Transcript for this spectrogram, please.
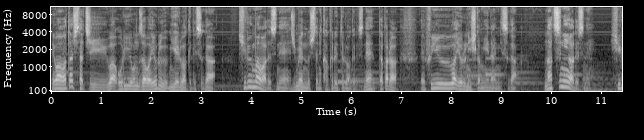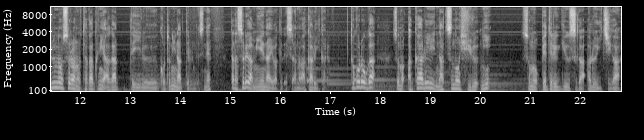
でまあ私たちはオリオン座は夜見えるわけですが昼間はですね地面の下に隠れてるわけですねだから冬は夜にしか見えないんですが夏にはですね昼の空の高くに上がっていることになってるんですね。ただそれが見えないわけです。あの明るいから。ところがその明るい夏の昼にそのベテルギウスがある位置が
